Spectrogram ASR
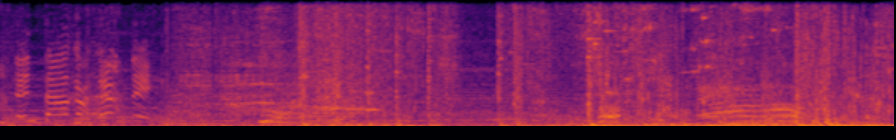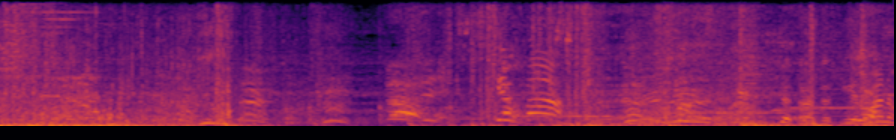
¡Intenta agarrarte! ¡Tiempa! Detrás de ti, hermano.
